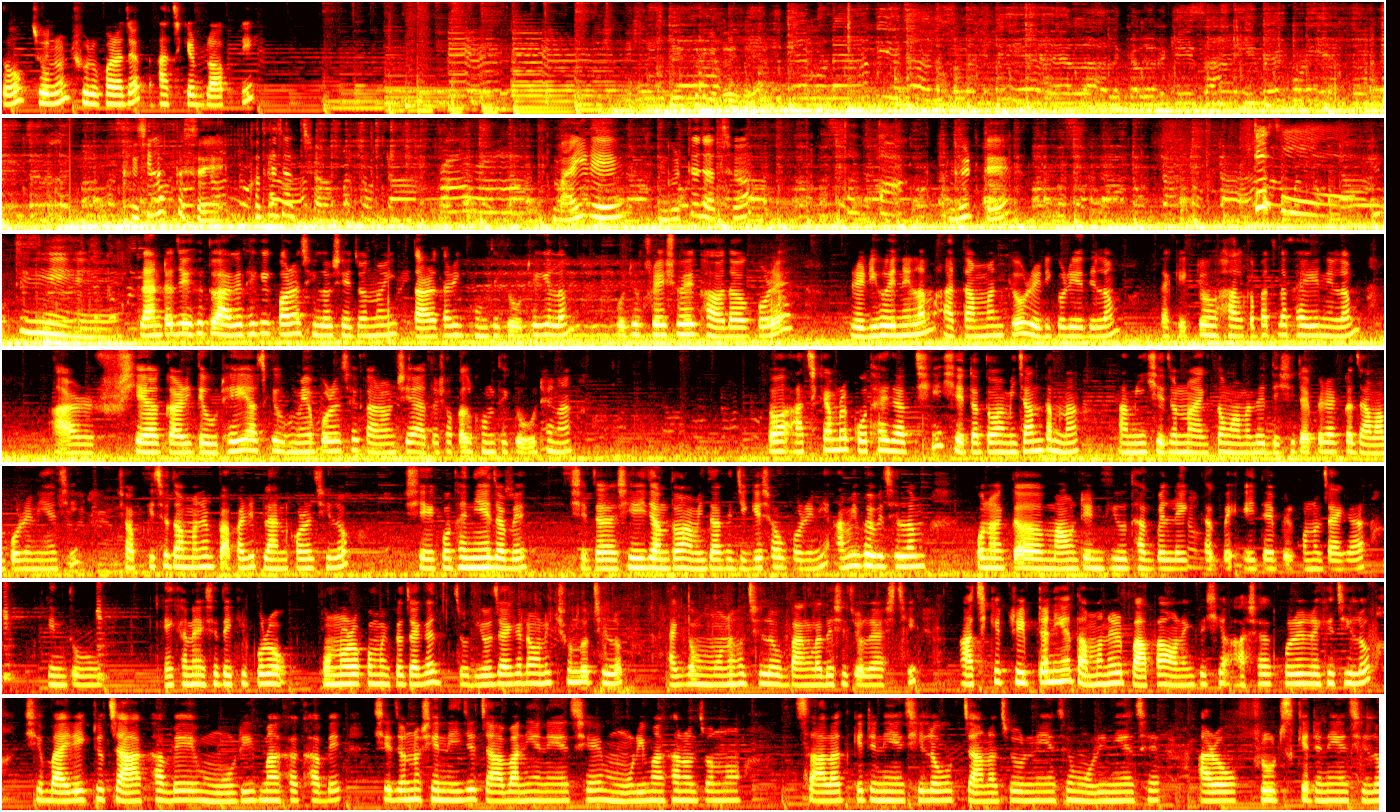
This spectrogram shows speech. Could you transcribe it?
তো চলুন শুরু করা যাক আজকের ব্লগটি। খুশি লাগতেছে? কোথায় যাচ্ছ? বাইরে ঘুরতে যাচ্ছ? ঘুরতে? প্ল্যানটা যেহেতু আগে থেকে করা ছিল, সেজন্যই তাড়াতাড়ি ঘুম থেকে উঠে গেলাম। উঠে ফ্রেশ হয়ে খাওয়া দাওয়া করে রেডি হয়ে নিলাম আর তাম্মানকেও রেডি করিয়ে দিলাম। তাকে একটু হালকা পাতলা খাইয়ে নিলাম। আর সে গাড়িতে উঠেই আজকে ঘুমিয়ে পড়েছে, কারণ সে এত সকাল ঘুম থেকে উঠে না। তো আজকে আমরা কোথায় যাচ্ছি সেটা তো আমি জানতাম না। আমি সেজন্য একদম আমাদের দেশি টাইপের একটা জামা পরে নিয়েছি। সব কিছু তো আমার পাপারই প্ল্যান করা ছিল। সে কোথায় নিয়ে যাবে সেটা সেই জানতো আমি তাকে জিজ্ঞাসাও করিনি। আমি ভেবেছিলাম কোনো একটা মাউন্টেন ভিউ থাকবে লেক থাকবে এই টাইপের কোনো জায়গা। কিন্তু এখানে এসে দেখি পুরো অন্যরকম একটা জায়গা যদিও জায়গাটা অনেক সুন্দর ছিল। একদম মনে হচ্ছিল বাংলাদেশে চলে আসছি। আজকের ট্রিপটা নিয়ে তামানের পাপা অনেক বেশি আশা করে রেখেছিল। সে বাইরে একটু চা খাবে মুড়ি মাখা খাবে। সেজন্য সে নিজে চা বানিয়ে নিয়েছে, মুড়ি মাখানোর জন্য সালাদ কেটে নিয়েছিল, চানাচুর নিয়েছে, মুড়ি নিয়েছে, আরও ফ্রুটস কেটে নিয়েছিল।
